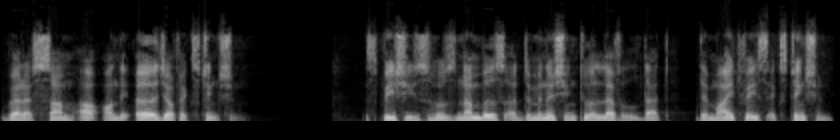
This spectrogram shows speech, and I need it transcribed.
whereas some are on the edge of extinction. Species whose numbers are diminishing to a level that they might face extinction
